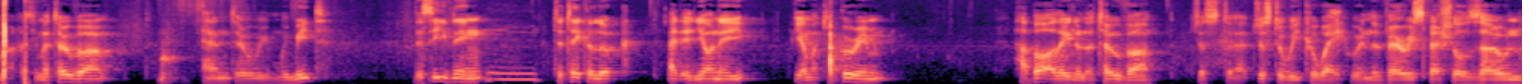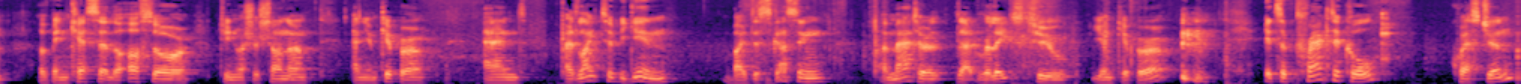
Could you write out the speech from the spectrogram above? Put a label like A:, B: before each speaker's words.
A: Matova, and uh, we, we meet this evening to take a look at Inyoni Yom Kippurim, Haba Aleinu Latova, just, uh, just a week away. We're in the very special zone of Ben Keseh La'asor, between Rosh Hashanah and Yom Kippur, and I'd like to begin by discussing a matter that relates to Yom Kippur. it's a practical question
